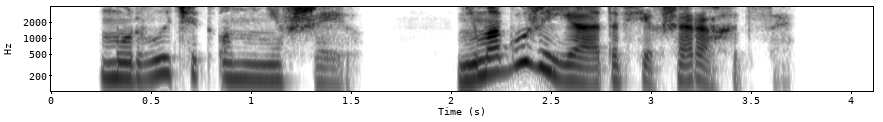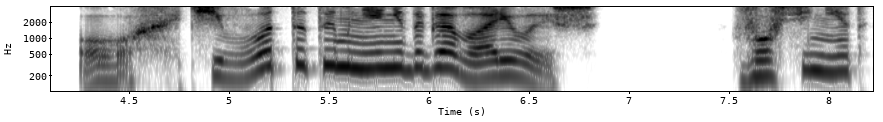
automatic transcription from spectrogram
— мурлычет он мне в шею. Не могу же я ото всех шарахаться. Ох, чего-то ты мне не договариваешь. Вовсе нет,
